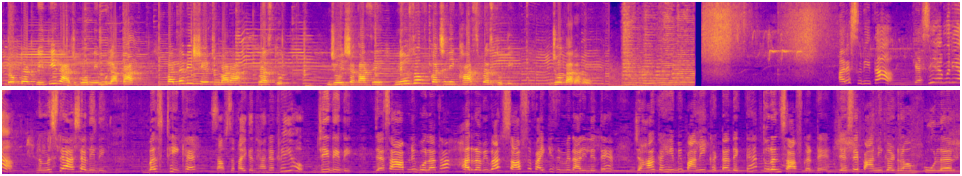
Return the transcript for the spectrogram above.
ડોક્ટર પ્રીતિ રાજગોરની મુલાકાત પલ્લવી શેઠ દ્વારા પ્રસ્તુત જોઈ શકાશે ન્યૂઝ ઓફ કચ્છની ખાસ પ્રસ્તુતિ જોતા રહો अरे सुनीता कैसी है मुनिया नमस्ते आशा दीदी बस ठीक है साफ सफाई का ध्यान रख रही हो जी दीदी जैसा आपने बोला था हर रविवार साफ सफाई की जिम्मेदारी लेते हैं जहाँ कहीं भी पानी इकट्ठा देखते हैं तुरंत साफ करते हैं जैसे पानी का ड्रम कूलर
